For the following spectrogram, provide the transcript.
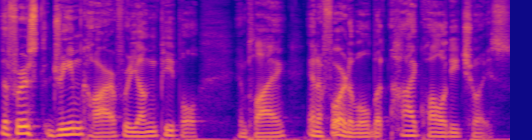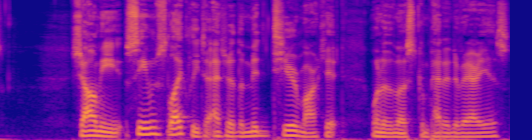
the first dream car for young people, implying an affordable but high quality choice. Xiaomi seems likely to enter the mid tier market, one of the most competitive areas.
